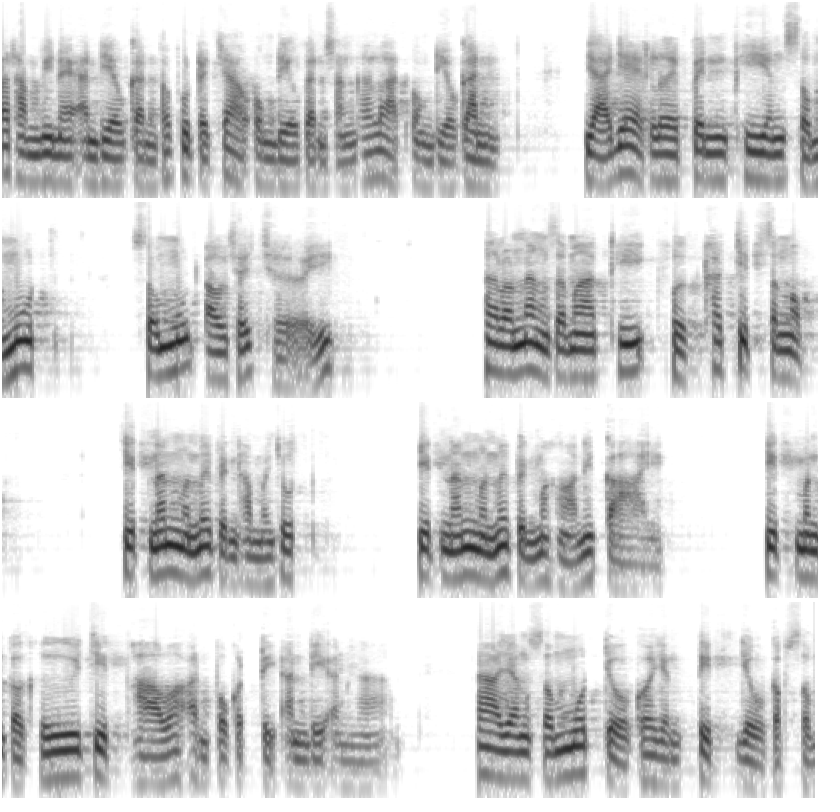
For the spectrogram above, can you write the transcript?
ระธรรมวินัยอันเดียวกัน พระพุทธเจ้าองค์เดียวกัน สังฆราชองค์เดียวกัน อย่าแยกเลยเป็นเพียงสมมุติ สมมุติเอาเฉยๆถ้าเรานั่งสมาธิฝึกถ้าจิตสงบ จิตนั้นมันไม่เป็นธรรมยุทธจิตนั้นมันไม่เป็นมหานิกาย จิตมันก็คือจิตภาวะอันปกติอันดีอันงาม ถ้ายังสมมุติอยู่ก็ยังติดอยู่กับสม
